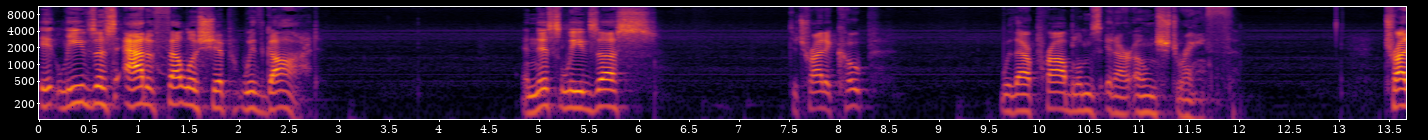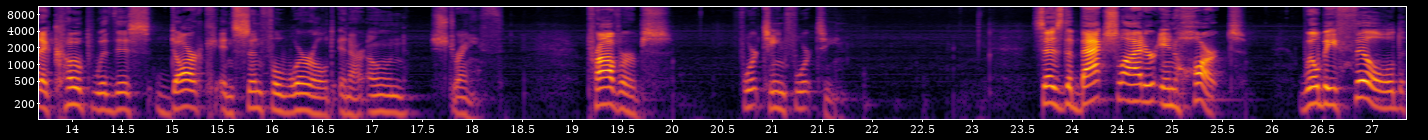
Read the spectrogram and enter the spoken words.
it leaves us out of fellowship with God. And this leaves us to try to cope with our problems in our own strength. Try to cope with this dark and sinful world in our own strength. Proverbs 14 14 says, The backslider in heart will be filled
